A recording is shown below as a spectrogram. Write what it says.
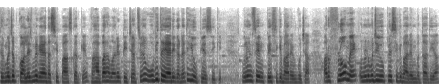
फिर मैं जब कॉलेज में गया दसवीं पास करके वहाँ पर हमारे टीचर थे जो वो भी तैयारी कर रहे थे यूपीएससी की। मैंने उनसे एमपीएससी के बारे में पूछा और फ्लो में उन्होंने मुझे यूपीएससी के बारे में बता दिया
